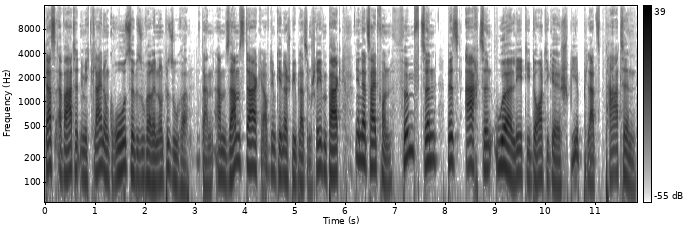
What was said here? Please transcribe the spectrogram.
Das erwartet nämlich kleine und große Besucherinnen und Besucher. Dann am Samstag auf dem Kinderspielplatz im Schrevenpark in der Zeit von 15 bis 18 Uhr lädt die dortige Spielplatzpatin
